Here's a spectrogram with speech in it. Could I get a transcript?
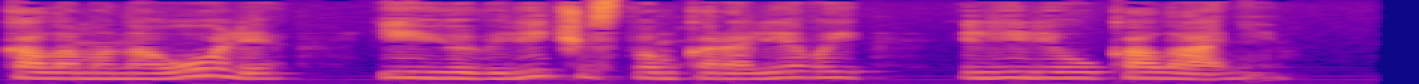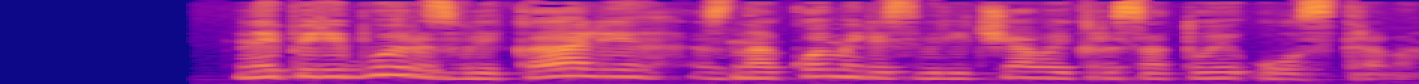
Каламанаоле и ее величеством королевой Лилиукалани. На перебой развлекали, знакомили с величавой красотой острова.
